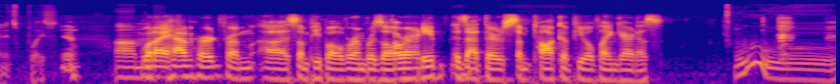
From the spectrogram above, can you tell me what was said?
in its place. Yeah. Um, What I have heard from uh, some people over in Brazil already is that there's some talk of people playing Gyarados. Ooh.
